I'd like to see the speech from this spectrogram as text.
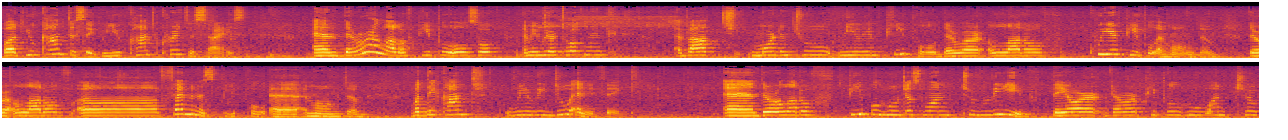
but you can't disagree. You can't criticize. And there are a lot of people also. I mean, we are talking about more than 2 million people. There are a lot of queer people among them. There are a lot of uh, feminist people uh, among them. But they can't really do anything. And there are a lot of people who just want to leave. They are there are people who want to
